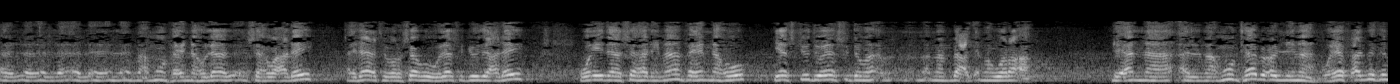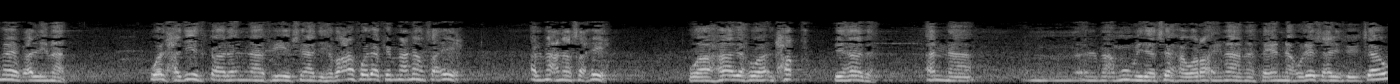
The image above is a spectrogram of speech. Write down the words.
المأمون فإنه لا سهو عليه أي لا يعتبر سهو ولا سجود عليه. وإذا سهى الإمام فإنه يسجد ويسجد من بعد من وراءه. لأن المأموم تابع للإمام ويفعل مثل ما يفعل الإمام. والحديث قال إن في إسناده ضعف ولكن معناه صحيح. المعنى صحيح. وهذا هو الحق في هذا. أن المأموم إذا سهى وراء إمامه فإنه ليس عليه سهو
